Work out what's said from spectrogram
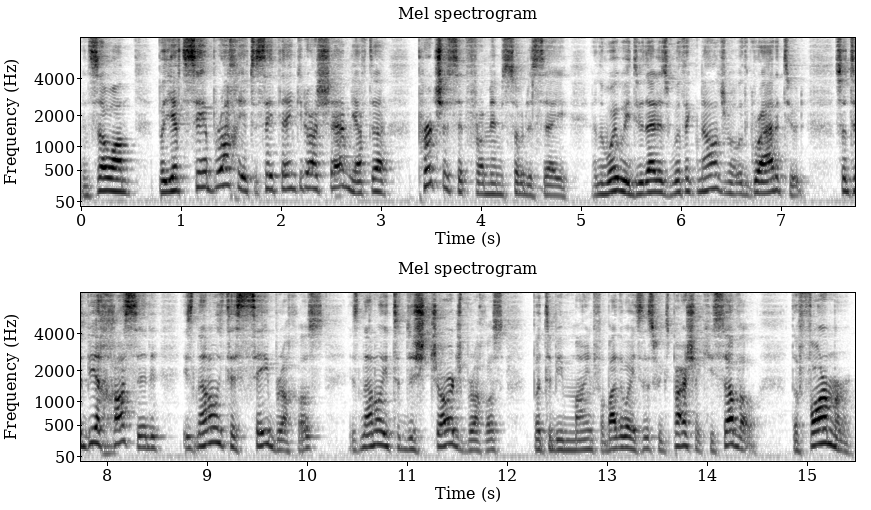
And so on. But you have to say a bracha. You have to say thank you to Hashem. You have to purchase it from Him, so to say. And the way we do that is with acknowledgement, with gratitude. So to be a chassid is not only to say brachos, is not only to discharge brachos, but to be mindful. By the way, it's this week's parsha, Kisavo, the farmer.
